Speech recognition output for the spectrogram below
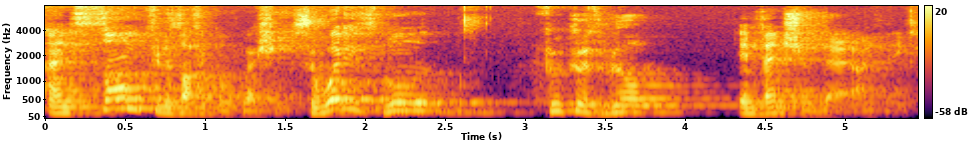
and some philosophical questions. So, what is Foucault's real invention there? I think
